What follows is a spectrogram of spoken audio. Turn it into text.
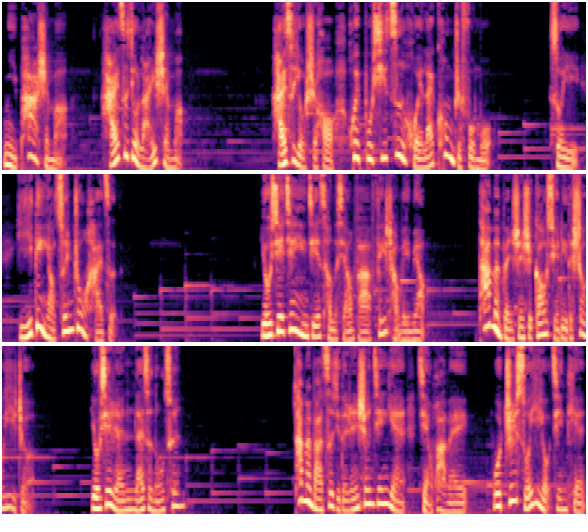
你怕什么，孩子就来什么。孩子有时候会不惜自毁来控制父母，所以一定要尊重孩子。有些精英阶层的想法非常微妙，他们本身是高学历的受益者，有些人来自农村，他们把自己的人生经验简化为：我之所以有今天，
